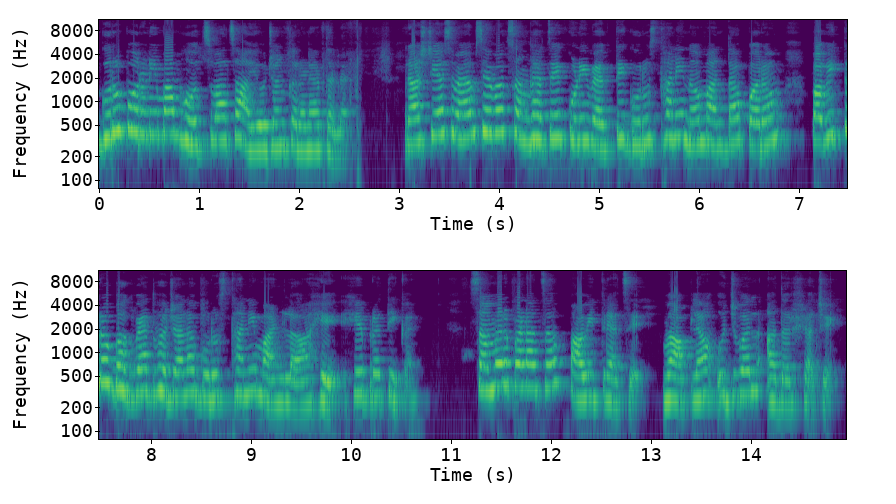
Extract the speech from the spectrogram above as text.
गुरुपौर्णिमा महोत्सवाचं आयोजन करण्यात आलं राष्ट्रीय स्वयंसेवक संघाचे कुणी व्यक्ती गुरुस्थानी न मानता परम पवित्र भगव्या ध्वजाला गुरुस्थानी मांडलं आहे हे प्रतीक आहे. समर्पणाचं पावित्र्याचे व आपल्या उज्ज्वल आदर्शाचे.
